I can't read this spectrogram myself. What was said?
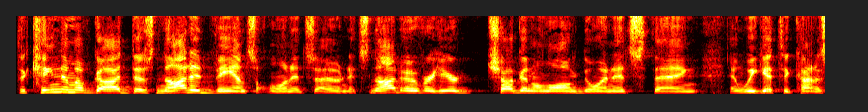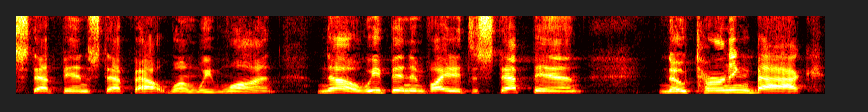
The kingdom of God does not advance on its own. It's not over here chugging along doing its thing, and we get to kind of step in, step out when we want. No, we've been invited to step in, no turning back,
